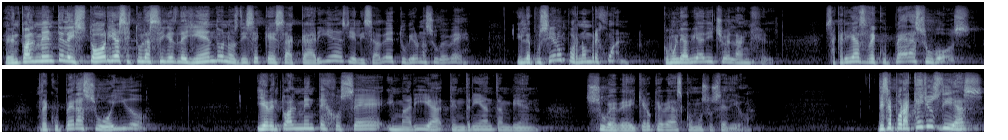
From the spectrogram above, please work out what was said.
Eventualmente la historia, si tú la sigues leyendo, nos dice que Zacarías y Elizabeth tuvieron a su bebé y le pusieron por nombre Juan, como le había dicho el ángel. Zacarías recupera su voz, recupera su oído y eventualmente José y María tendrían también su bebé y quiero que veas cómo sucedió. Dice, por aquellos días,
